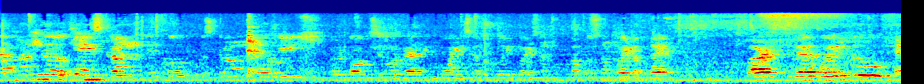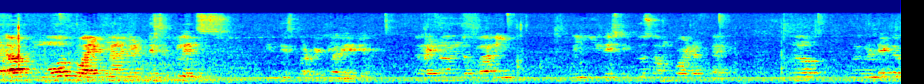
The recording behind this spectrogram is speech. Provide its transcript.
that. And uh, these Scrum, info, Scrum only uh, talks about wrapping points or story points and some point of time. But we are going to adopt more project management disciplines in this particular area. Right now in the planning, we we stick to some point of time. So we will take the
